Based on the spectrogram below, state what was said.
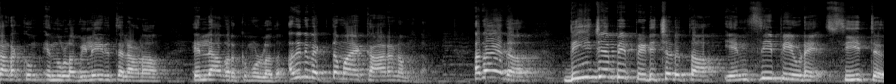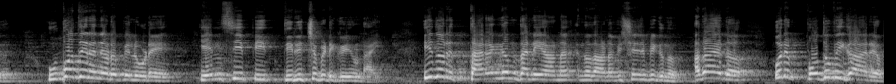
കടക്കും എന്നുള്ള വിലയിരുത്തലാണ് എല്ലാവർക്കും ഉള്ളത്. അതിന് വ്യക്തമായ കാരണമുണ്ട്. അതായത് ബി ജെ പി പിടിച്ചെടുത്ത എൻ സി പിയുടെ സീറ്റ് ഉപതിരഞ്ഞെടുപ്പിലൂടെ എൻ സി പി തിരിച്ചു പിടിക്കുകയുണ്ടായി ഇതൊരു തരംഗം തന്നെയാണ് എന്നതാണ് വിശേഷിപ്പിക്കുന്നത്. അതായത് ഒരു പൊതുവികാരം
